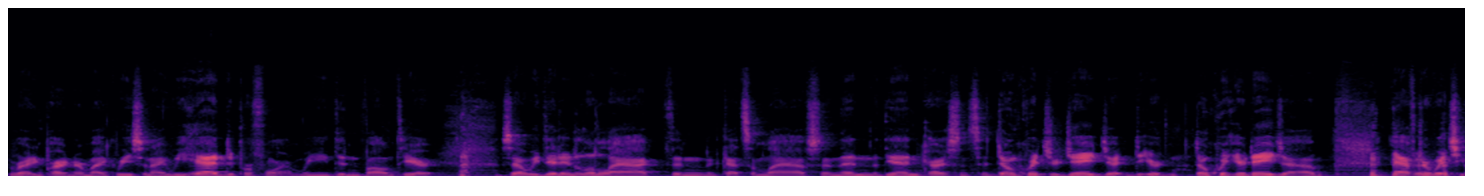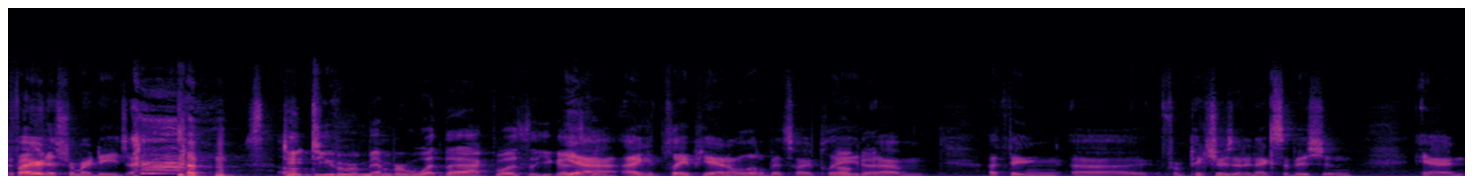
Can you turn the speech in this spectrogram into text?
writing partner Mike Reiss and I we had to perform. We didn't volunteer, so we did a little act and got some laughs. And then at the end, Carson said, "Don't quit your day, jo- don't quit your day job." After which he fired us from our day job. do, do you remember what the act was that you guys Yeah, did? I could play piano a little bit, so I played Okay. um, a thing uh, from pictures at an exhibition, and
